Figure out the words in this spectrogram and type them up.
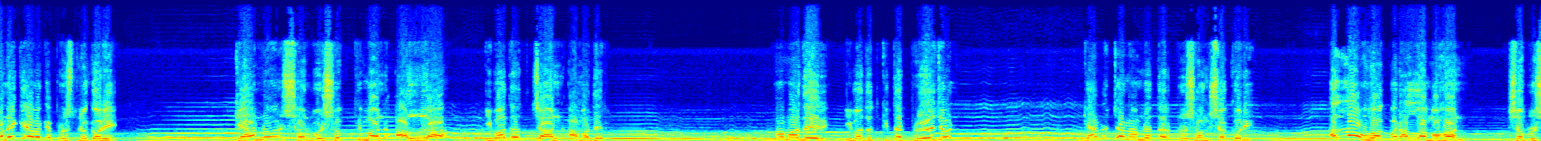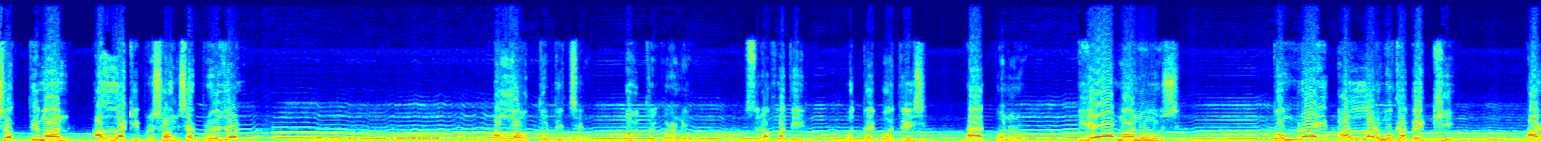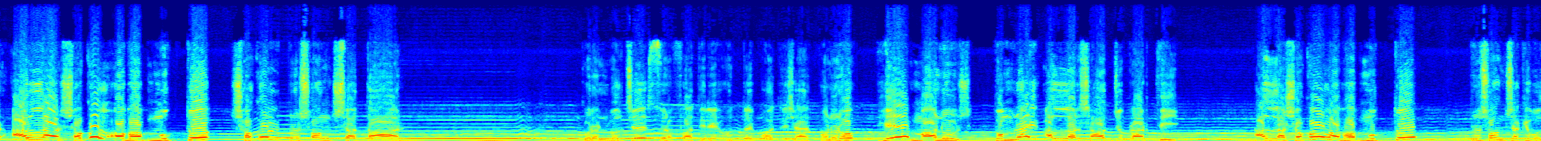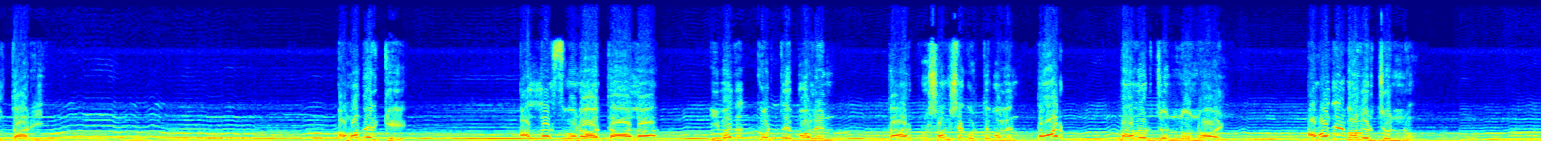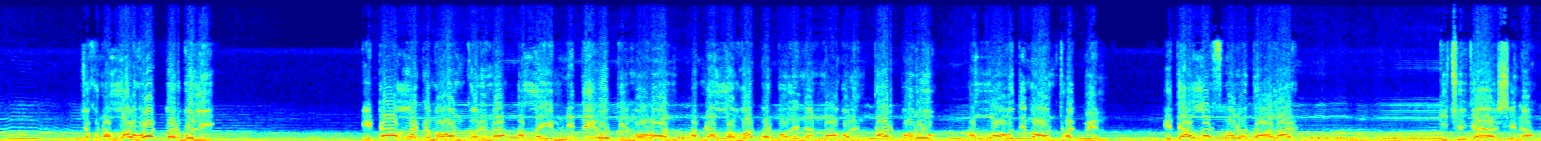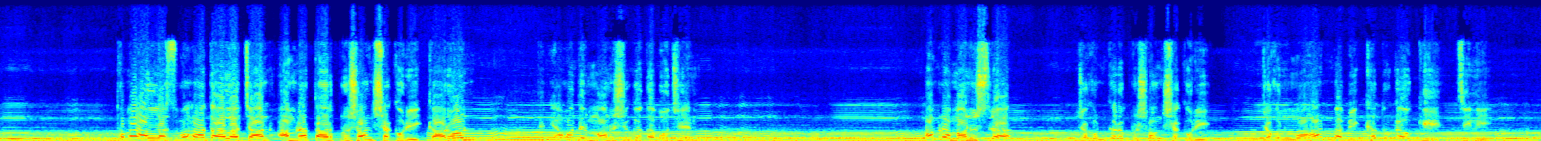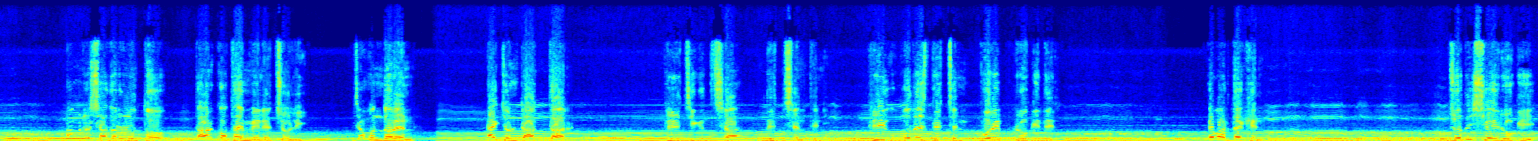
অনেকে আমাকে প্রশ্ন করে, কেন সর্বশক্তিমান আল্লাহ ইবাদত চান আমাদের? আমাদের ইবাদত কি তার প্রয়োজন? কেন চান আমরা তার প্রশংসা করি? আল্লাহ আকবার, আল্লাহ মহান। সর্বশক্তিমান আল্লাহ কি প্রশংসার প্রয়োজন? আল্লাহ উত্তর দিচ্ছেন পবিত্র কোরআনে। সূরা ফাতির, অধ্যায় পঁয়ত্রিশ, আয়াত পনেরো। হে মানুষ তোমরাই আল্লাহর মুখাপেক্ষী। আর আল্লাহ সকল অভাব মুক্ত সকল প্রশংসা তার। কোরআন বলছে, সূরা ফাতিরে অধ্যায় পঁয়ত্রিশ, আয়াত পনেরো, হে মানুষ, তোমরাই আল্লাহর সাহায্য প্রার্থী। আল্লাহ সকল অভাব মুক্ত প্রশংসা কেবল তারই। আমাদেরকে আল্লাহ তাআলা ইবাদত করতে বলেন, তার প্রশংসা করতে বলেন, তার ভালোর জন্য নয়, আমাদের ভালোর জন্য। যখন আল্লাহ আকবার বলি, এটা আল্লাহকে মহান করে না, আল্লাহ এমনিতেই অতি মহান। আপনি আল্লাহ আকবার বলেন আর না বলেন, তারপরও আল্লাহ অতি মহান থাকবেন। এতে আল্লাহ তাআলার কিছু যায় আসে না। তবে আল্লাহ তাআলা চান আমরা তার প্রশংসা করি, কারণ তিনি আমাদের মানসিকতা বোঝেন। আমরা মানুষরা যখন কারও প্রশংসা করি, যখন মহান বা বিখ্যাত কাউকে চিনি, আমরা সাধারণত তার কথায় মেনে চলি। যেমন ধরেন, একজন ডাক্তার ফ্রি চিকিৎসা দিচ্ছেন তিনি, ফ্রি উপদেশ দিচ্ছেন গরিব রোগীদের। এবার দেখেন, যদি সেই রোগী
